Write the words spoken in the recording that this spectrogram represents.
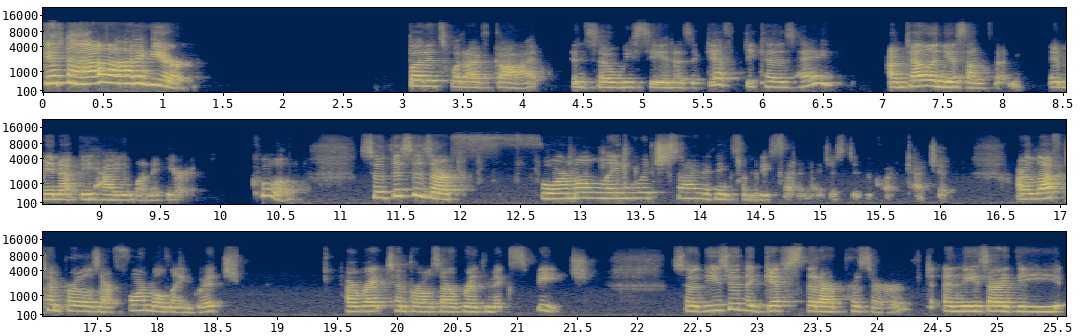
Get the hell out of here. But it's what I've got. And so we see it as a gift because, hey, I'm telling you something. It may not be how you want to hear it. Cool. So this is our formal language side. I think somebody said it, I just didn't quite catch it. Our left temporal is our formal language. Our right temporal is our rhythmic speech. So these are the gifts that are preserved, and these are the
